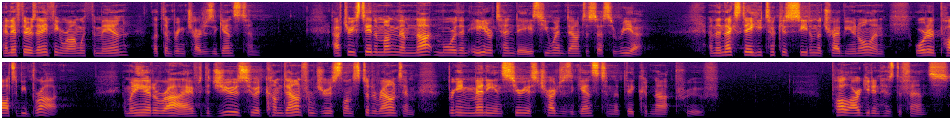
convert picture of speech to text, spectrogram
and if there is anything wrong with the man, let them bring charges against him. After he stayed among them not more than eight or ten days, he went down to Caesarea. And the next day he took his seat on the tribunal and ordered Paul to be brought. And when he had arrived, the Jews who had come down from Jerusalem stood around him, bringing many and serious charges against him that they could not prove. Paul argued in his defense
